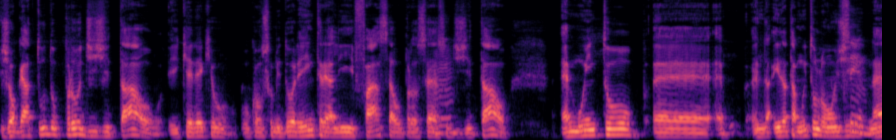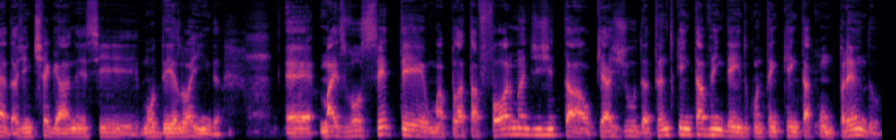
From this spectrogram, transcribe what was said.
jogar tudo pro digital e querer que o, o consumidor entre ali e faça o processo uhum. digital é muito é, é, ainda está muito longe né, da gente chegar nesse modelo ainda. É, mas você ter uma plataforma digital que ajuda tanto quem está vendendo quanto quem está comprando,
